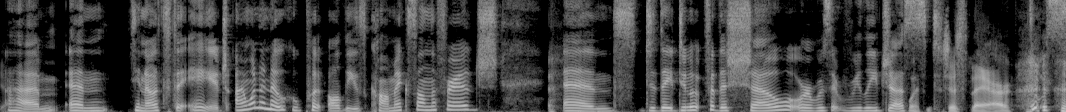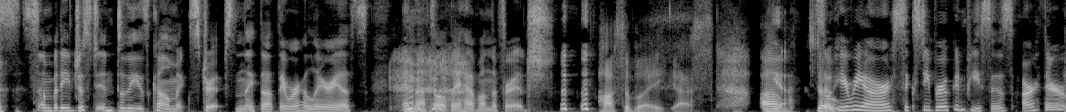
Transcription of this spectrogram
Yeah. Um, and, you know, it's the age. I want to know who put all these comics on the fridge. And did they do it for the show, or was it really just just there. was somebody just into these comic strips and they thought they were hilarious, and that's all they have on the fridge? Possibly, yes. Um, yeah. So, here we are, 60 broken pieces. Arthur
